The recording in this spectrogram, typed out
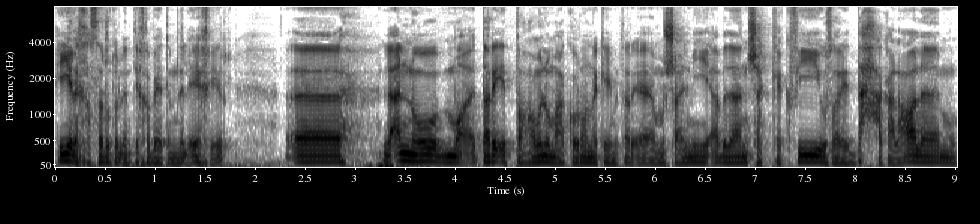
هي اللي خسرته الانتخابات من الآخر. آه، لأنه طريقة تعامله مع كورونا كانت طريقه مش علمية ابدا شكك فيه وصار يضحك على العالم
